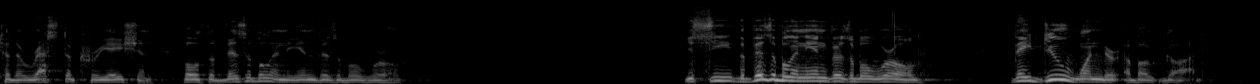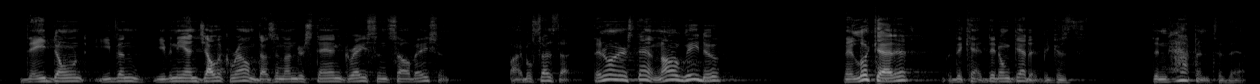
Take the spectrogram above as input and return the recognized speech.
to the rest of creation, both the visible and the invisible world. You see, the visible and the invisible world, they do wonder about God. They don't even even the angelic realm doesn't understand grace and salvation. Bible says that. They don't understand. Not we do. They look at it, but they can't they don't get it because it didn't happen to them.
